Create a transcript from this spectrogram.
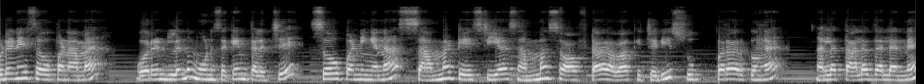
உடனே சர்வ் பண்ணாம ஒரு ரெண்டுல இருந்து மூணு செகண்ட் கழிச்சு சர்வ் பண்ணீங்கன்னா செம்ம டேஸ்டியா செம்ம சாஃப்டா ரவா கிச்சடி சூப்பரா இருக்குங்க. நல்ல தலை தலைன்னு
